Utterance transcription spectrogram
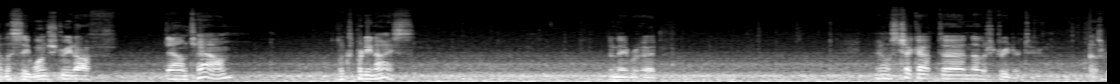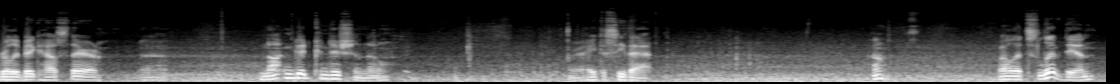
Uh, let's see, one street off downtown looks pretty nice. The neighborhood. Now let's check out uh, another street or two. That's a really big house there. Uh, not in good condition though. I hate to see that. Oh, well, it's lived in.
